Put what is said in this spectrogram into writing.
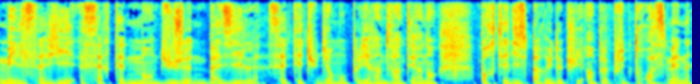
mais il s'agit certainement du jeune Basile, cet étudiant montpelliérain de 21 ans, porté disparu depuis un peu plus de trois semaines.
